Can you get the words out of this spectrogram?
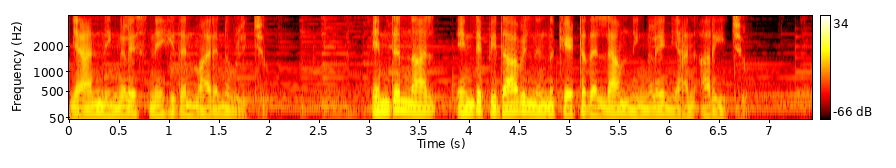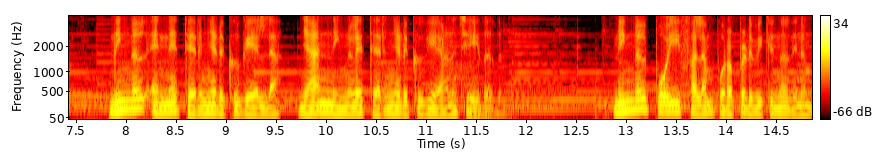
ഞാൻ നിങ്ങളെ സ്നേഹിതന്മാരെന്ന് വിളിച്ചു. എന്തെന്നാൽ എന്റെ പിതാവിൽ നിന്ന് കേട്ടതെല്ലാം നിങ്ങളെ ഞാൻ അറിയിച്ചു. നിങ്ങൾ എന്നെ തിരഞ്ഞെടുക്കുകയല്ല ഞാൻ നിങ്ങളെ തിരഞ്ഞെടുക്കുകയാണ് ചെയ്തത്. നിങ്ങൾ പോയി ഫലം പുറപ്പെടുവിക്കുന്നതിനും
